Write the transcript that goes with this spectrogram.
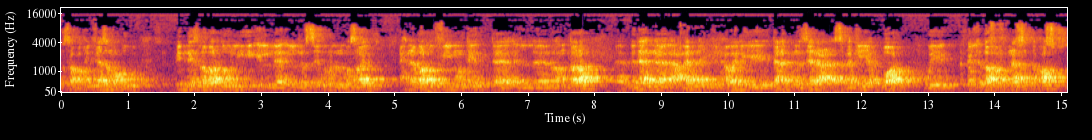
مسبقين في هذا الموضوع. بالنسبة برضه للصيد والمصايد إحنا برضه في منطقة آه، ال- الانطره بدانا عملنا يمكن حوالي ثلاث مزارع سمكيه كبار وبالإضافة في نفس التخصص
